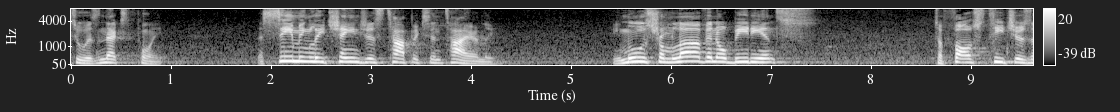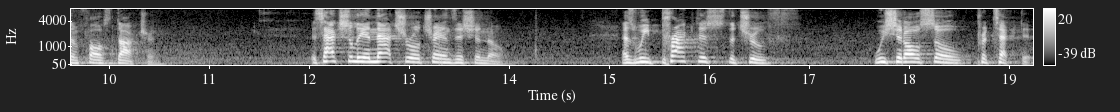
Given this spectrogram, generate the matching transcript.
to his next point that seemingly changes topics entirely. He moves from love and obedience to false teachers and false doctrine. It's actually a natural transition, though. As we practice the truth, we should also protect it.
